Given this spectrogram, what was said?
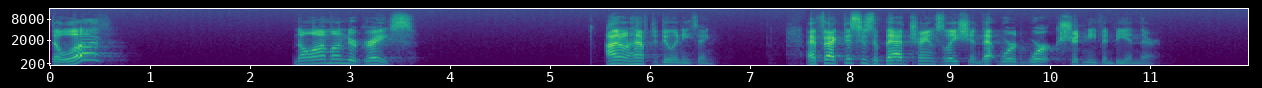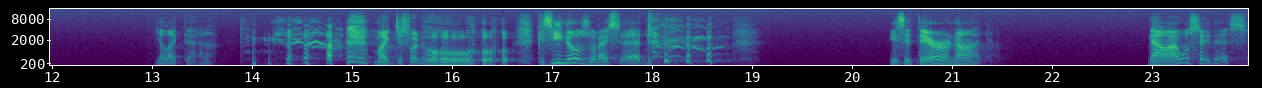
The what? No, I'm under grace. I don't have to do anything. In fact, this is a bad translation. That word work shouldn't even be in there. You like that, huh? Mike just went, oh, because he knows what I said. is it there or not? Now, I will say this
